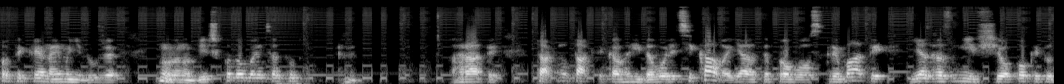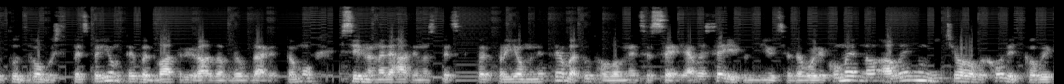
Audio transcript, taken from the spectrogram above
проти Кена, і мені дуже, ну воно більш подобається тут грати. Так, ну тактика в грі доволі цікава. Я пробував стрибати. Я зрозумів, що поки тут, тут зробиш спецприйом, тебе 2-3 рази вже вдарять. Тому сильно налягати на спецприйоми не треба. Тут головне це серія. Але серії тут б'ються доволі кумедно, але ну нічого виходить, коли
